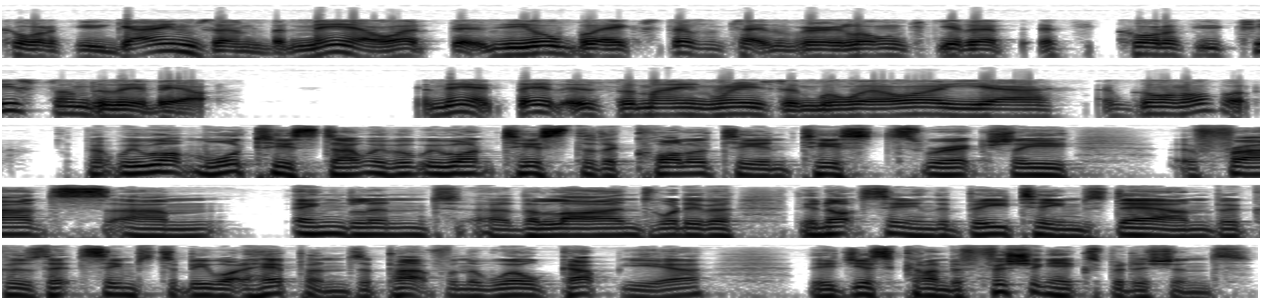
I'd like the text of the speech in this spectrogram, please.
quite a few games in. But now it, the All Blacks doesn't take them very long to get a, a, quite a few tests under their belt, and that that is the main reason why I uh, have gone off it. But we want more tests, don't we? But we want tests that are quality and tests where actually uh, France, um, England, uh, the Lions, whatever, they're not sending the B teams down because that seems to be what happens. Apart from the World Cup year, they're just kind of fishing expeditions.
